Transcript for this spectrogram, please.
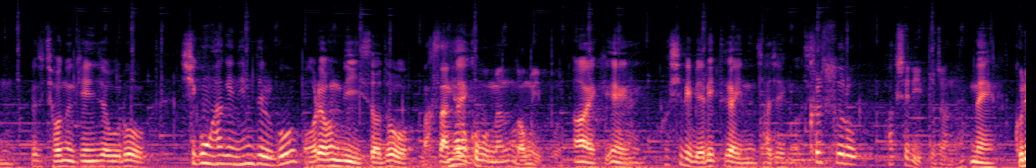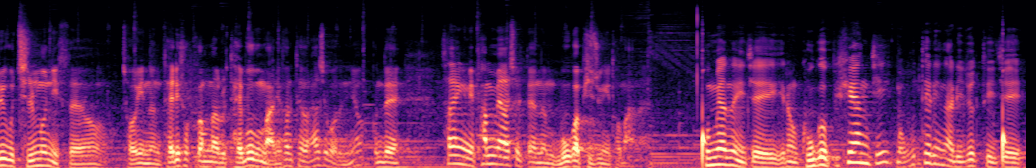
음. 그래서 저는 개인적으로 시공하긴 힘들고 어려운 게 있어도 막상 해놓고 보면 너무 이쁜. 어, 예, 확실히 메리트가 있는 자재인 것 같아요. 클수록 확실히 이쁘잖아요. 네. 그리고 질문이 있어요. 저희는 대리석 감마를 대부분 많이 선택을 하시거든요. 근데 사장님이 판매하실 때는 뭐가 비중이 더 많아요? 보면은 이제 이런 고급 휴양지, 뭐 호텔이나 리조트 이제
